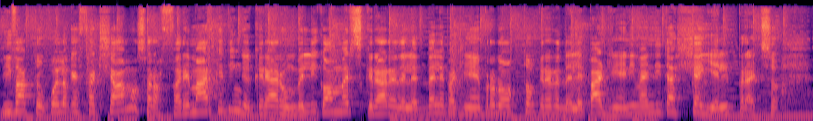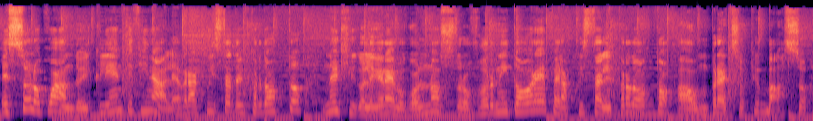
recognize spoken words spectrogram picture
Di fatto quello che facciamo sarà fare marketing, creare un bel e-commerce, creare delle belle pagine di prodotto, creare delle pagine di vendita, scegliere il prezzo e solo quando il cliente finale avrà acquistato il prodotto noi ci collegheremo col nostro fornitore per acquistare il prodotto a un prezzo più basso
